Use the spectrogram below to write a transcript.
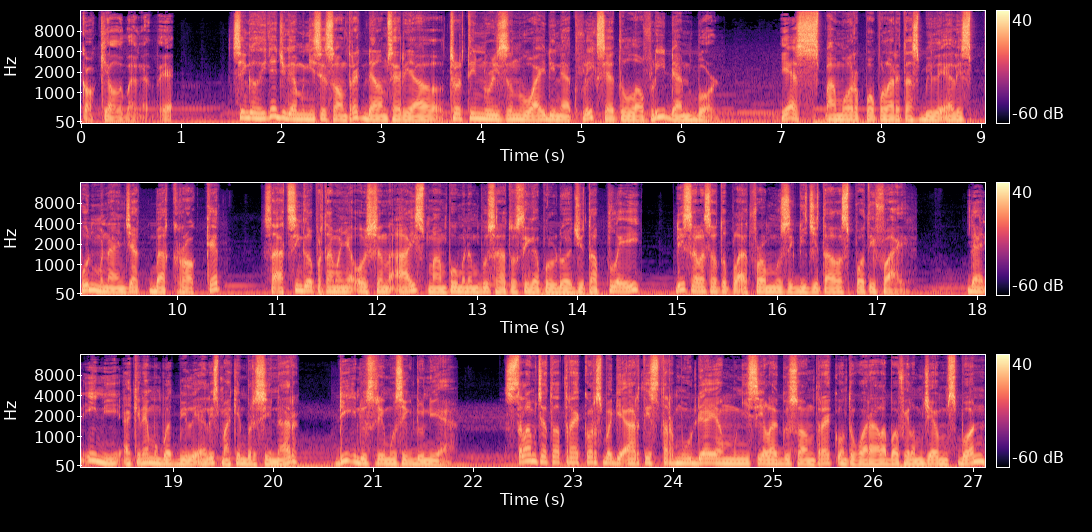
Gokil banget ya. Single hitnya juga mengisi soundtrack dalam serial 13 Reasons Why di Netflix yaitu Lovely dan Bored. Yes, pamor popularitas Billy Ellis pun menanjak bak roket saat single pertamanya Ocean Eyes mampu menembus 132 juta play di salah satu platform musik digital Spotify. Dan ini akhirnya membuat Billy Ellis makin bersinar di industri musik dunia. Setelah mencatat rekor sebagai artis termuda yang mengisi lagu soundtrack untuk waralaba film James Bond,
